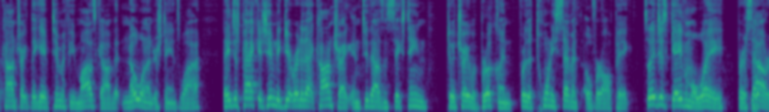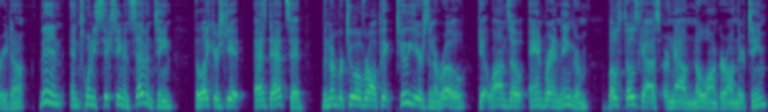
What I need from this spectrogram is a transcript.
contract they gave Timothy Mozgov that no one understands why. They just packaged him to get rid of that contract in 2016 to a trade with Brooklyn for the 27th overall pick. So they just gave him away for a salary dump. Then in 2016 and 17, the Lakers get, as dad said, the number two overall pick two years in a row, get Lonzo and Brandon Ingram. Both those guys are now no longer on their team.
